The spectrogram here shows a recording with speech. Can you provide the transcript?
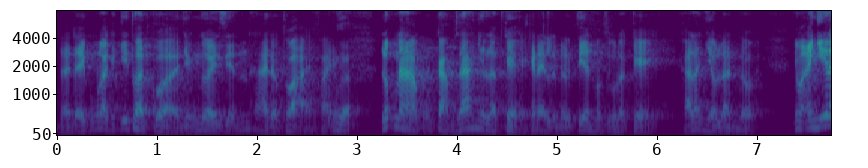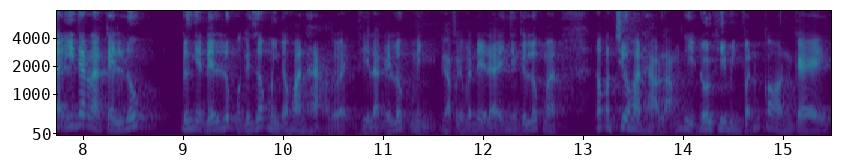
đấy đấy cũng là cái kỹ thuật của những người diễn hài độc thoại phải lúc nào cũng cảm giác như là kể cái này lần đầu tiên mặc dù là kể khá là nhiều lần rồi nhưng mà anh nghĩ là ít nhất là cái lúc đương nhiên đến lúc mà cái dốc mình đã hoàn hảo rồi ấy, thì là cái lúc mình gặp cái vấn đề đấy nhưng cái lúc mà nó còn chưa hoàn hảo lắm thì đôi khi mình vẫn còn cái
